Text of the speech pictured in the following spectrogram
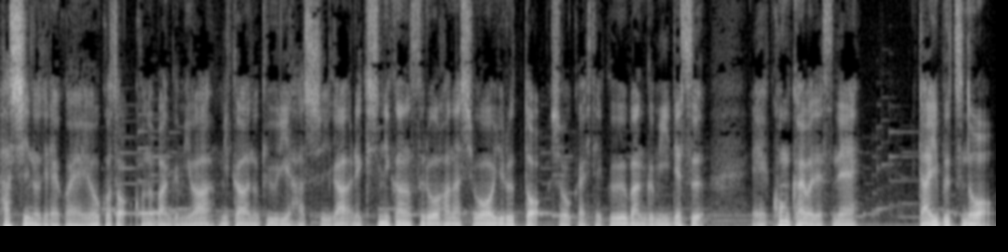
ハッシーの寺子屋へようこそ。この番組は、三河のキュウリハッシーが歴史に関するお話をゆるっと紹介していく番組です。えー、今回はですね、大仏の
